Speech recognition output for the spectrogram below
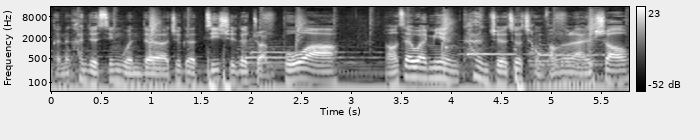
可能看着新闻的这个及时的转播啊，然后在外面看着这个厂房的燃烧，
